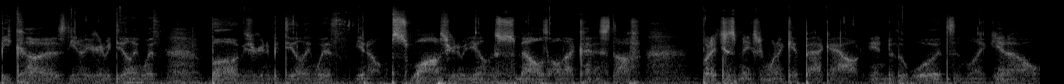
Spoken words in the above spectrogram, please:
because you know you're to be dealing with bugs, you're to be dealing with you know swamps, you're to be dealing with smells, all that kind of stuff. But it just makes me want to get back out into the woods and like you know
